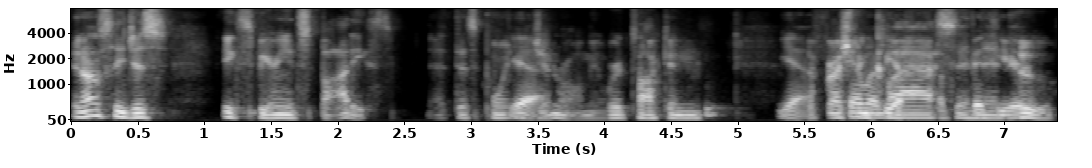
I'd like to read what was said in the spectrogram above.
And honestly, just experienced bodies at this point yeah. in general. I mean, we're talking yeah a freshman class a, a and then year. who.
